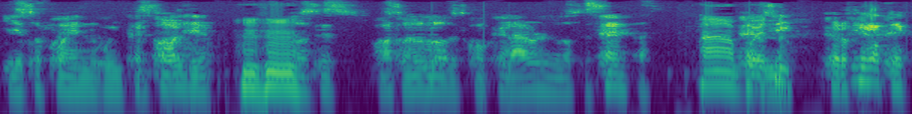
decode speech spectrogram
y eso fue en Winter Soldier, entonces más o menos lo descongelaron en los 60. Ah, Pero bueno. sí, pero fíjate,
